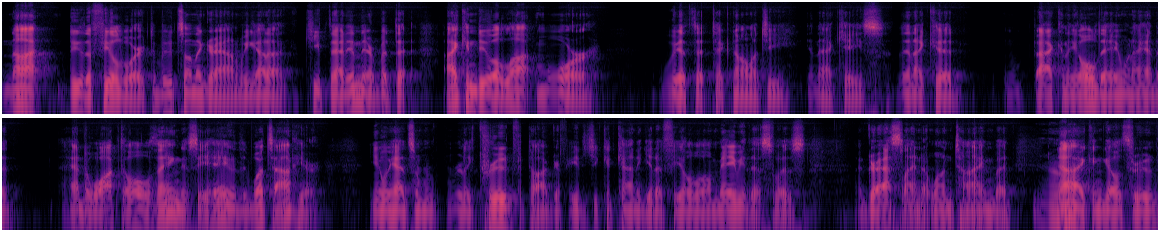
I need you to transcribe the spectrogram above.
not do the field work, the boots on the ground. We got to keep that in there. But the, I can do a lot more with the technology in that case than I could back in the old day when I had to I had to walk the whole thing to see, hey, what's out here. You know, we had some really crude photography that you could kind of get a feel. Well, maybe this was a grassland at one time, but now I can go through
